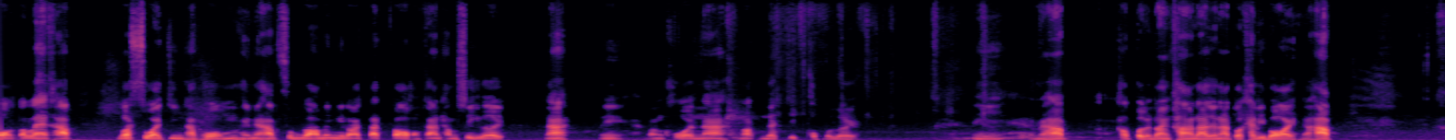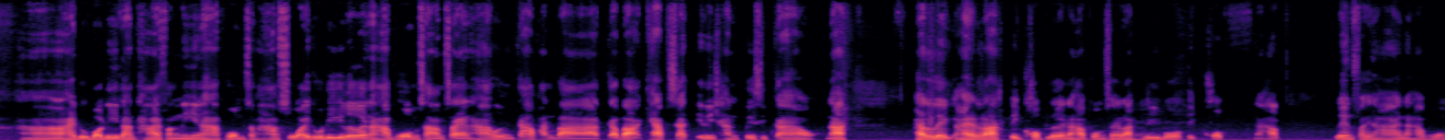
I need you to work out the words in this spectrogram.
บอกตอนแรกครับ รถสวยจริงครับผมเห็นไหมครับ ซุ้มล้อไม่มีรอยตัดต่อของการทำสีเลยนะ นี่บางคนนะน็อตเนื้อจิกครบหมดเลย นี่เห็นไหมครับเขาเปิดด้านข้างได้ด้วยนะตัวแคลิบอยนะครับให้ดูบอดี้ด้านท้ายฝั่งนี้นะครับผมสภาพสวยดูดีเลยนะครับผม 359,000 บาท กระบะแคป Z Edition ปี 19 นะแผ่นเหล็กไฮรักติดครบเลยนะครับผมใส่รักรีโบติดครบนะครับเลนไฟท้ายนะครับผม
